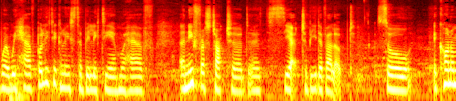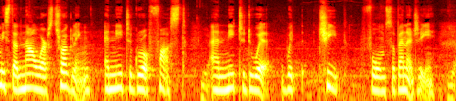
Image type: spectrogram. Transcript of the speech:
where we have political instability and we have an infrastructure that's yet to be developed. So economies that now are struggling and need to grow fast yeah. and need to do it with cheap forms of energy, yeah.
